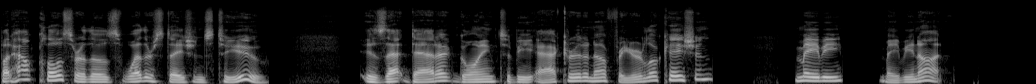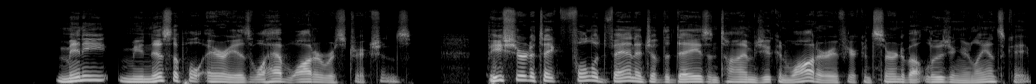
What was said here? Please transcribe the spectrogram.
but how close are those weather stations to you? Is that data going to be accurate enough for your location? Maybe, maybe not. Many municipal areas will have water restrictions. Be sure to take full advantage of the days and times you can water if you're concerned about losing your landscape.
